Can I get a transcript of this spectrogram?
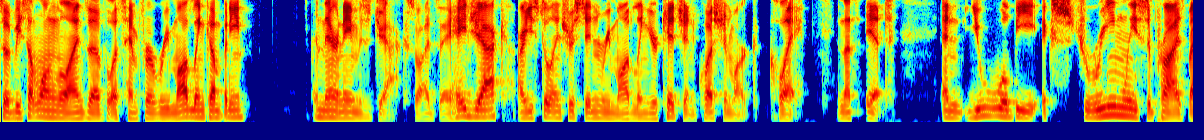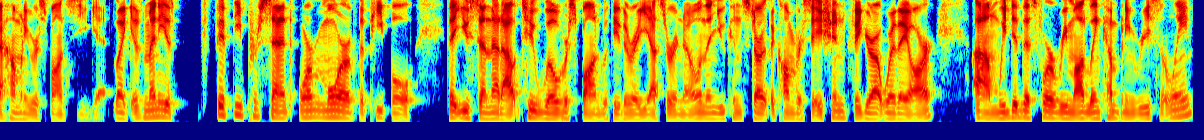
So it'd be something along the lines of let's say for a remodeling company and their name is Jack. So I'd say, "Hey Jack, are you still interested in remodeling your kitchen?" question mark Clay. And that's it. And you will be extremely surprised by how many responses you get. Like as many as 50% or more of the people that you send that out to will respond with either a yes or a no. And then you can start the conversation, figure out where they are. Um, we did this for a remodeling company recently.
